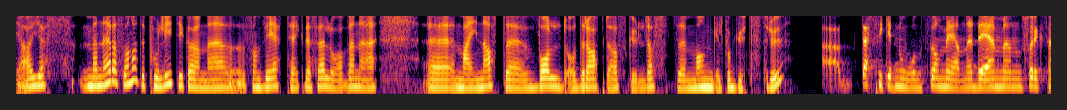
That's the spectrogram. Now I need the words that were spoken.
Ja, jøss. Yes. Men er det sånn at politikerne som vedtar disse lovene, eh, mener at eh, vold og drap da skyldes mangel på gudstru? Eh, det er sikkert noen som mener det, men f.eks.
